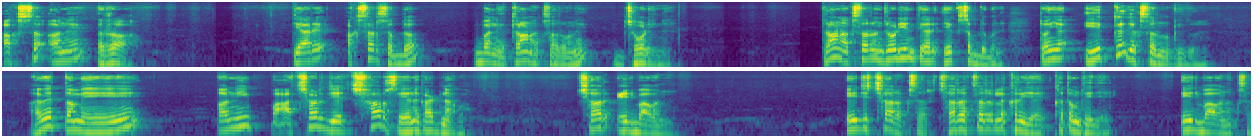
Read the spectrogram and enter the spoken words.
અક્ષ અને ર. ત્યારે અક્ષર શબ્દ બને ત્રણ અક્ષરોને જોડીને. ત્રણ અક્ષરોને જોડીએ ને ત્યારે એક શબ્દ બને. તો અહીંયા એક જ અક્ષરનું કીધું છે. હવે તમે આની પાછળ જે છર છે એને કાઢી નાખો. છર એ જ બાવન. એ જ છર અક્ષર. છર અક્ષર એટલે ખરી જાય, ખતમ થઈ જાય. એ જ બાવન અક્ષર.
